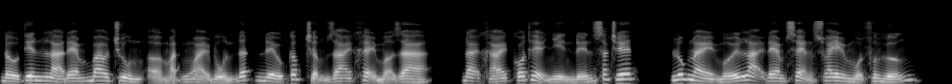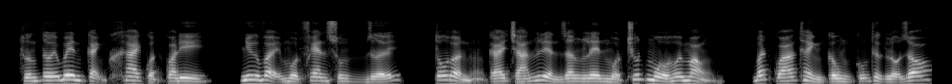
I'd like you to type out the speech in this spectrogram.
đầu tiên là đem bao trùm ở mặt ngoài bùn đất đều cấp chậm rãi khẻ mở ra, đại khái có thể nhìn đến sắc chết, lúc này mới lại đem sẻn xoay một phương hướng, hướng tới bên cạnh khai quật qua đi, như vậy một phen xuống dưới, tô ẩn cái chán liền dâng lên một chút mồ hôi mỏng, bất quá thành công cũng thực lộ rõ,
